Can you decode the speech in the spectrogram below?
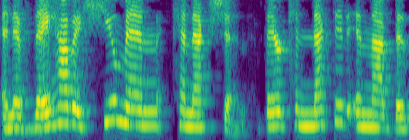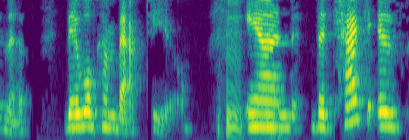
And if they have a human connection, if they're connected in that business, they will come back to you. Mm-hmm. And the tech is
